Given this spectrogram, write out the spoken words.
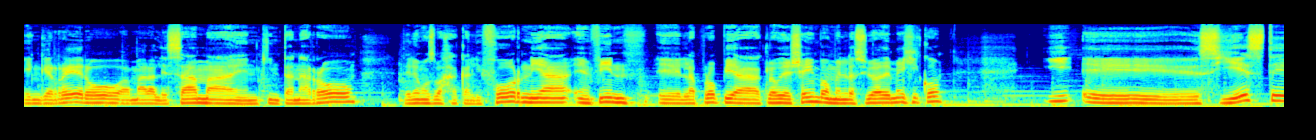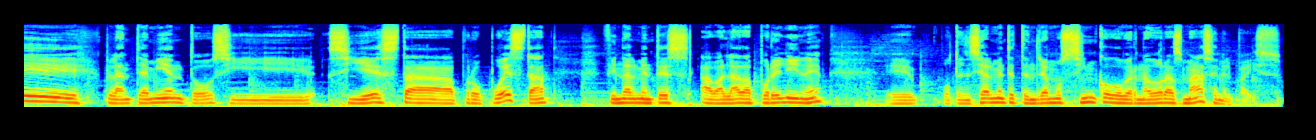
en Guerrero, a Mara Lezama en Quintana Roo. Tenemos Baja California, en fin, eh, la propia Claudia Sheinbaum en la Ciudad de México. Y eh, si este planteamiento, si, si esta propuesta finalmente es avalada por el INE, eh, potencialmente tendríamos cinco gobernadoras más en el país.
